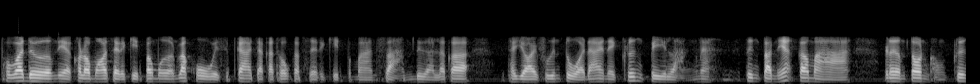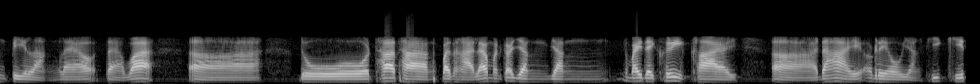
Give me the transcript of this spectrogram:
เพราะว่าเดิมเนี่ยคลมเศรษฐกิจประเมินว่าโควิด -19 จะกระทบกับเศรษฐกิจประมาณ 3 เดือน แล้วก็ ทยอยฟื้นตัวได้ในครึ่งปีหลังนะ ซึ่งตอนนี้ก็มาเริ่มต้นของครึ่งปีหลังแล้ว แต่ว่าดูท่าทางปัญหาแล้วมันก็ยังยังไม่ได้คลี่คลายได้เร็วอย่างที่คิด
